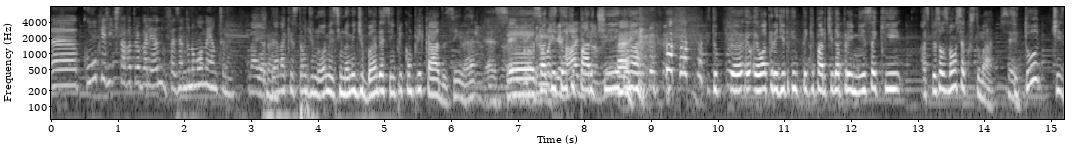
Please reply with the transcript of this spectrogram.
ah, com o que a gente estava trabalhando, fazendo no momento, né? Não, e até na questão de nome, assim, nome de banda é sempre complicado, assim, né? É É, sempre. só que tem que partir uma- Tu- eu, eu acredito que tem que partir da premissa que as pessoas vão se acostumar. Sim. Se tu, te-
